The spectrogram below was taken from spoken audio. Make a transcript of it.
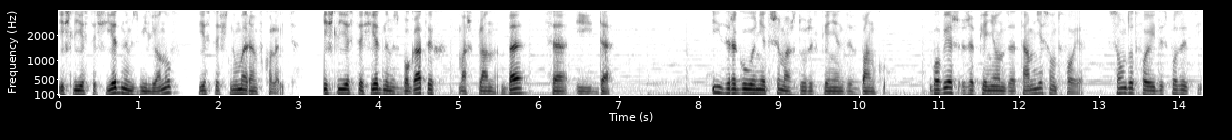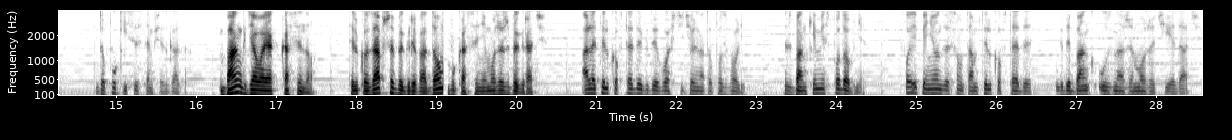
Jeśli jesteś jednym z milionów, jesteś numerem w kolejce. Jeśli jesteś jednym z bogatych, masz plan B, C i D. I z reguły nie trzymasz dużych pieniędzy w banku, bo wiesz, że pieniądze tam nie są twoje, są do twojej dyspozycji, dopóki system się zgadza. Bank działa jak kasyno, tylko zawsze wygrywa dom, w kasynie możesz wygrać, ale tylko wtedy, gdy właściciel na to pozwoli. Z bankiem jest podobnie. Twoje pieniądze są tam tylko wtedy, gdy bank uzna, że może ci je dać.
